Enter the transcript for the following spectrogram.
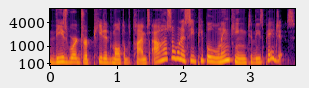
these words repeated multiple times. I also want to see people linking to these pages.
